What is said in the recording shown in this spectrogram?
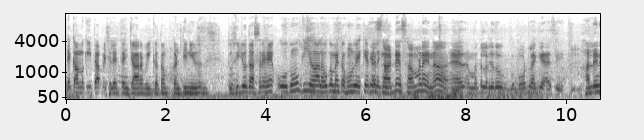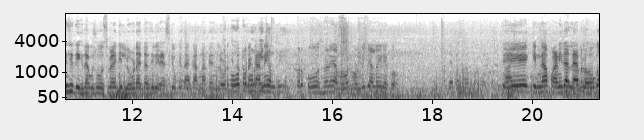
ਤੇ ਕੰਮ ਕੀਤਾ ਪਿਛਲੇ 3-4 ਵੀਕ ਤੋਂ ਕੰਟੀਨਿਊ ਤੁਸੀਂ ਜੋ ਦੱਸ ਰਹੇ ਉਦੋਂ ਕੀ ਹਾਲ ਹੋਊਗਾ? ਮੈਂ ਤਾਂ ਹੁਣ ਵੇਖ ਕੇ ਤੇ ਇਹ ਲੱਗੀ। ਸਾਡੇ ਸਾਹਮਣੇ ਨਾ ਮਤਲਬ ਜਦੋਂ ਬੋਟ ਲੈ ਕੇ ਆਏ ਸੀ ਹੱਲੇ ਨਹੀਂ ਸੀ ਦਿਖਦਾ ਕੁਝ ਉਸ ਵੇਲੇ ਦੀ ਲੋੜ ਐਦਾਂ ਸੀ ਵੀ ਰੈਸਕਿਊ ਕਿਦਾਂ ਕਰਨਾ ਤੇ ਲੋੜ ਕਿਦਾਂ ਪੂਰਾ ਕਰਨੀ। ਪਰ ਉਸ ਵੇਲੇ ਆ ਬੋਟ ਹੁਣ ਵੀ ਚੱਲ ਰਹੀ ਦੇਖੋ। ਤੇ ਕਿੰਨਾ ਪਾਣੀ ਦਾ ਲੈਵਲ ਹੋਊਗਾ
